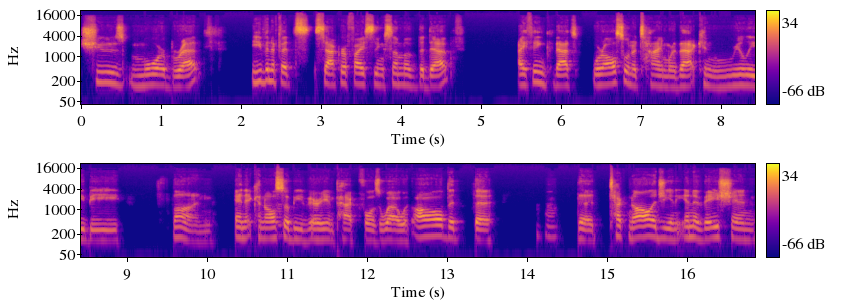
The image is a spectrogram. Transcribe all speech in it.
choose more breadth even if it's sacrificing some of the depth, I think that's we're also in a time where that can really be fun and it can also be very impactful as well with all the the mm-hmm. the technology and the innovation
